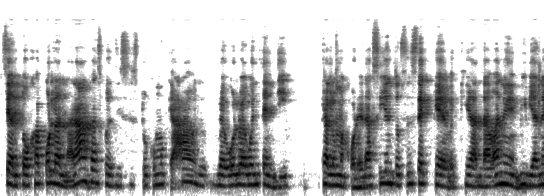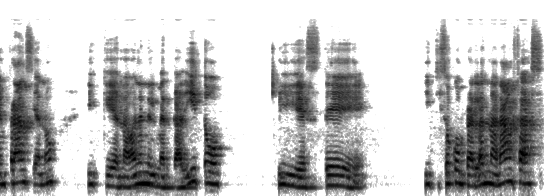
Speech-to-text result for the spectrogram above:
se antoja por las naranjas, pues dices tú como que, ah, luego, luego entendí que a lo mejor era así, entonces de que, que andaban, vivían en Francia, ¿no? Y que andaban en el mercadito y este, y quiso comprar las naranjas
